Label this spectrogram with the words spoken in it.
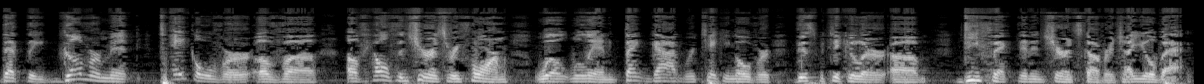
that the government takeover of uh, of health insurance reform will will end. Thank God we're taking over this particular um, defect in insurance coverage. I yield back.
